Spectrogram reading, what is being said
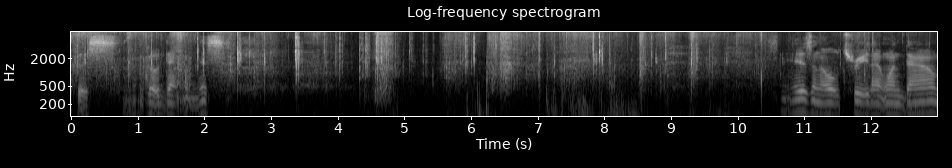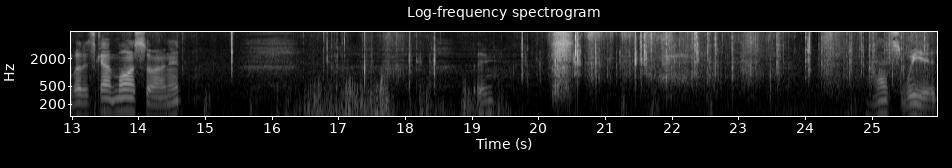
This? Go down this. Here's an old tree that went down, but it's got moss on it. See? That's weird.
